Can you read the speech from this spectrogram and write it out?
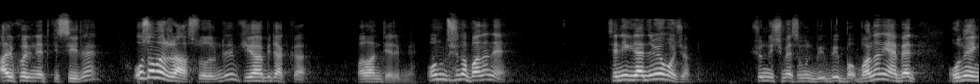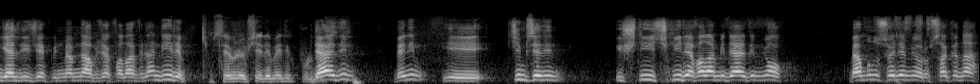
alkolün etkisiyle o zaman rahatsız olurum. Dedim ki ya bir dakika falan derim ya. Onun dışında bana ne? Seni ilgilendiriyor mu hocam? Şunun içmesi bunu, bir- bir- bana ne ya ben onu engelleyecek bilmem ne yapacak falan filan değilim. Kimseye böyle bir şey demedik burada. Derdim benim e, kimsenin içtiği içkiyle falan bir derdim yok. Ben bunu söylemiyorum sakın ha.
